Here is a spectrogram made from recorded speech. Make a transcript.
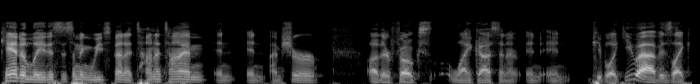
candidly, this is something we've spent a ton of time, and and I'm sure other folks like us and and and people like you have is like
